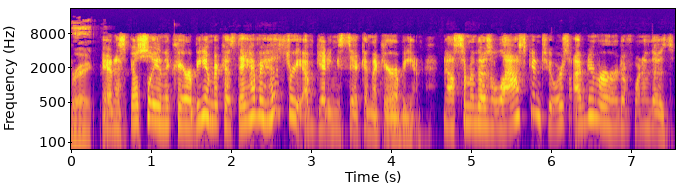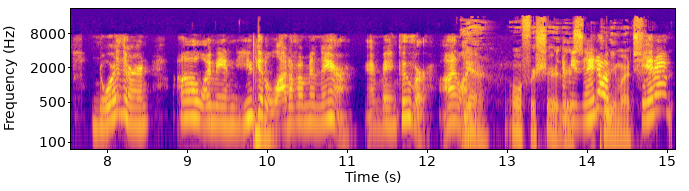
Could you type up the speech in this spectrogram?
Right. And especially in the Caribbean because they have a history of getting sick in the Caribbean. Now, some of those Alaskan tours, I've never heard of one of those northern. Oh, I mean, you get a lot of them in there in Vancouver Island. Yeah. Oh, for sure. I mean, they don't pretty much. they don't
